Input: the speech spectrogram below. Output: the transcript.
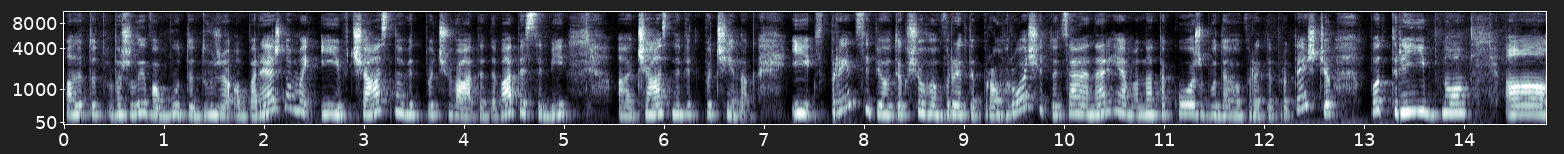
але тут важливо бути дуже обережними і вчасно відпочивати, давати собі час на відпочинок. І в принципі, от якщо говорити про гроші, то ця енергія вона також буде говорити про те, що потрібно. А,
